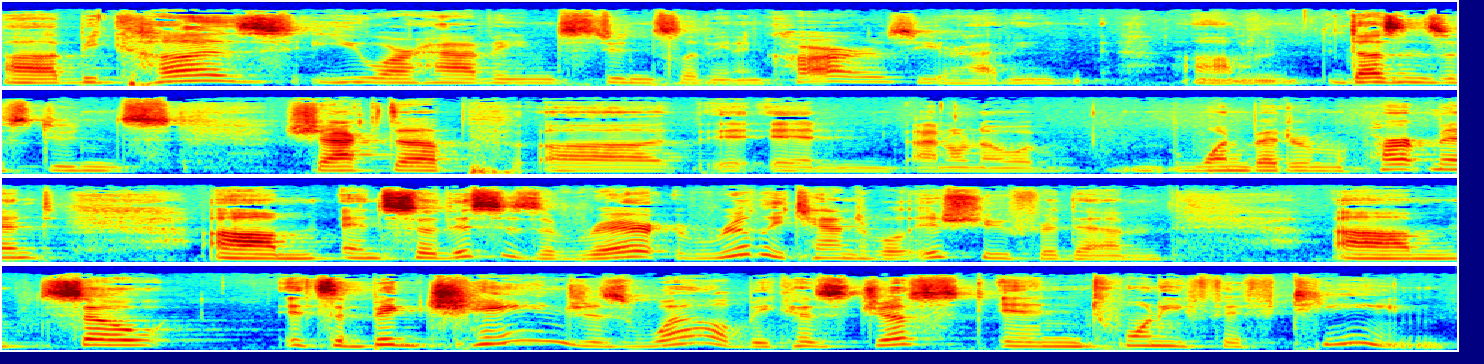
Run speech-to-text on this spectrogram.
Uh, because you are having students living in cars, you're having um, dozens of students shacked up uh, in, I don't know, a one bedroom apartment. Um, and so this is a rare, really tangible issue for them. Um, so it's a big change as well because just in 2015,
